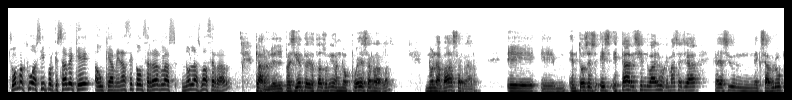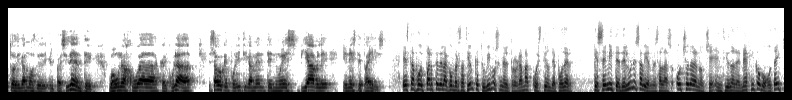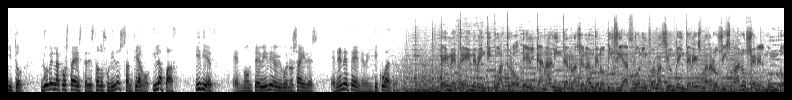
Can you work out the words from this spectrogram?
Trump actúa así porque sabe que, aunque amenace con cerrarlas, no las va a cerrar. Claro, el presidente de Estados Unidos no puede cerrarlas, no las va a cerrar. Eh, eh, entonces es, está diciendo algo que más allá que haya sido un exabrupto, digamos, del presidente o una jugada calculada, es algo que políticamente no es viable en este país. Esta fue parte de la conversación que tuvimos en el programa Cuestión de Poder, que se emite de lunes a viernes a las 8 de la noche en Ciudad de México, Bogotá y Quito, 9 en la costa este de Estados Unidos, Santiago y La Paz, y 10 en Montevideo y Buenos Aires, en NTN 24. NTN 24, el canal internacional de noticias con información de interés para los hispanos en el mundo.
